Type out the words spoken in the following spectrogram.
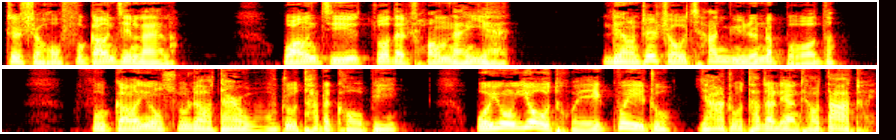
这时候付刚进来了，王吉坐在床南沿，两只手掐女人的脖子，付刚用塑料袋捂住他的口鼻，我用右腿跪住压住他的两条大腿。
